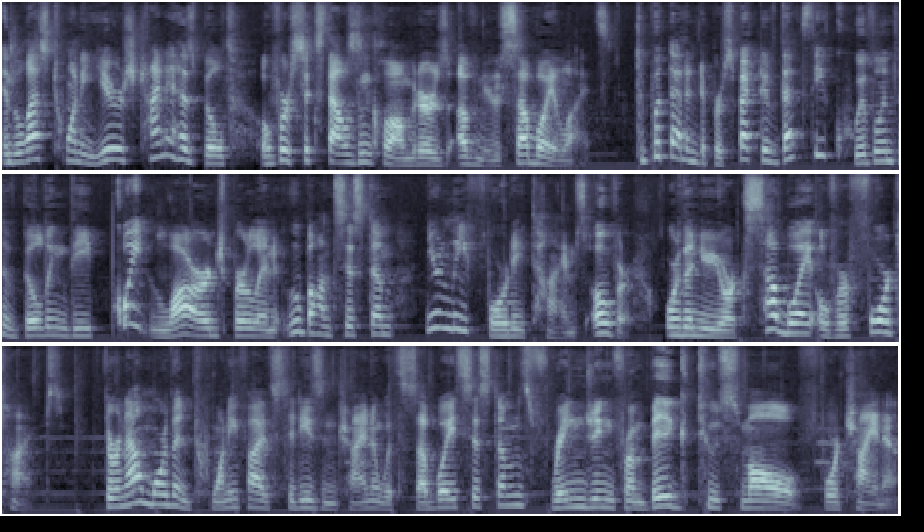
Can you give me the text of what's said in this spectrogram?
In the last 20 years, China has built over 6,000 kilometers of new subway lines. To put that into perspective, that's the equivalent of building the quite large Berlin U-Bahn system nearly 40 times over, or the New York subway over 4 times. There are now more than 25 cities in China with subway systems, ranging from big to small for China.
